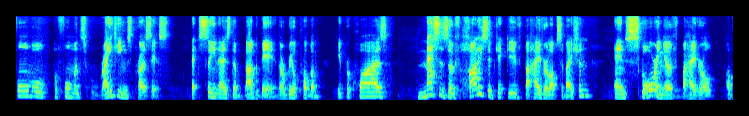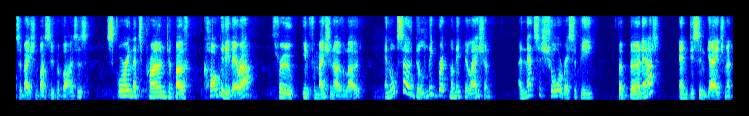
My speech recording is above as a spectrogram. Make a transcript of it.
formal performance ratings process that's seen as the bugbear, the real problem. It requires masses of highly subjective behavioural observation and scoring of behavioural observation by supervisors, scoring that's prone to both cognitive error through information overload and also deliberate manipulation. And that's a sure recipe for burnout and disengagement,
